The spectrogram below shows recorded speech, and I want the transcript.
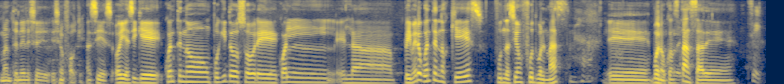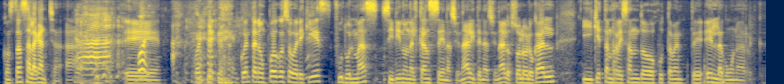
mantener ese, ese enfoque. Así es. Oye, así que cuéntenos un poquito sobre cuál es la... Primero cuéntenos qué es Fundación Fútbol Más. Eh, bueno, Constanza de... Sí. Constanza La Cancha. Ah. Ah, Eh, cuéntanos un poco sobre qué es Fútbol Más, si tiene un alcance nacional, internacional o solo local, y qué están realizando justamente en la comuna de Renca.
